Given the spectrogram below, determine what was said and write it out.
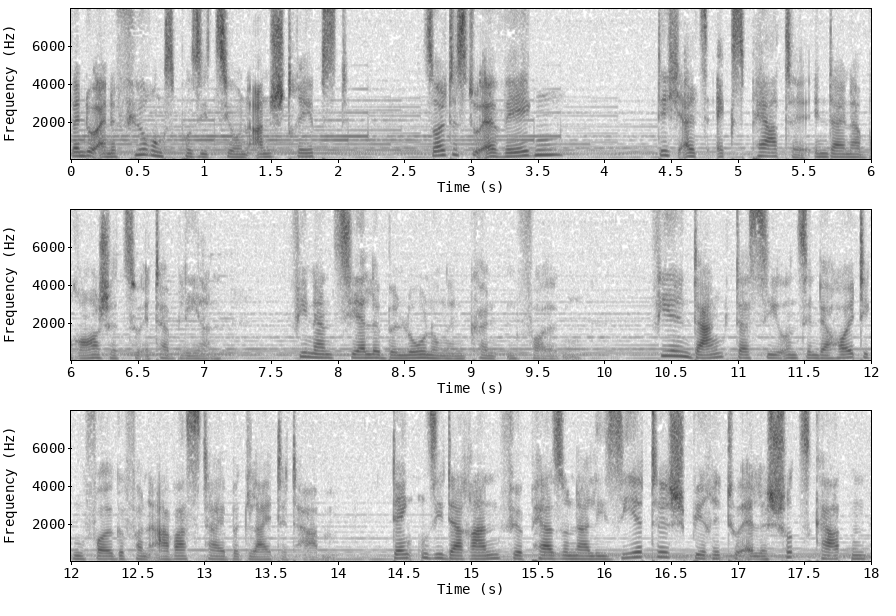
Wenn du eine Führungsposition anstrebst, solltest du erwägen, dich als Experte in deiner Branche zu etablieren. Finanzielle Belohnungen könnten folgen. Vielen Dank, dass Sie uns in der heutigen Folge von Avastai begleitet haben. Denken Sie daran, für personalisierte spirituelle Schutzkarten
